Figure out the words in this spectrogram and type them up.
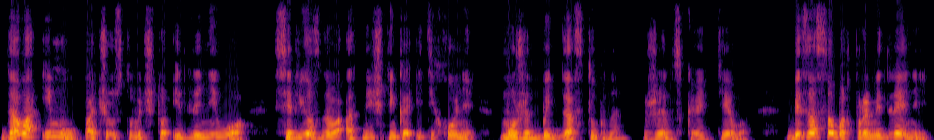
дала ему почувствовать, что и для него, серьезного отличника и тихони, может быть доступно женское тело. Без особых промедлений,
